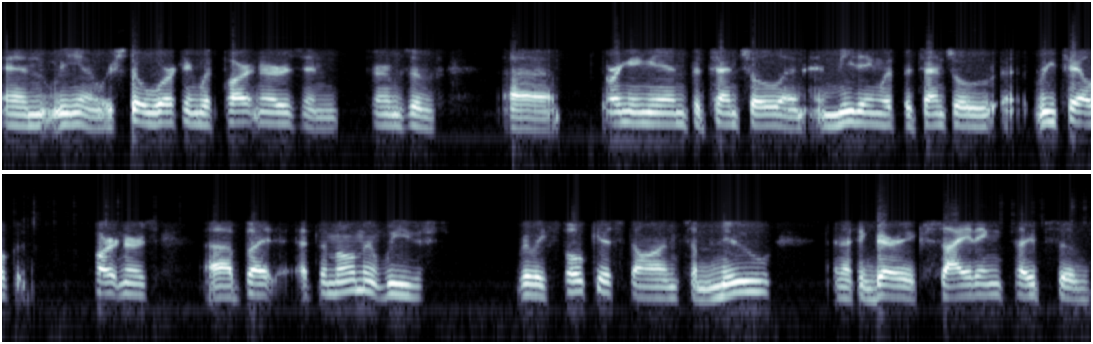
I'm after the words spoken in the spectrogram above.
and we you know we're still working with partners in terms of uh, bringing in potential and, and meeting with potential uh, retail partners. Uh, but at the moment, we've really focused on some new and I think very exciting types of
